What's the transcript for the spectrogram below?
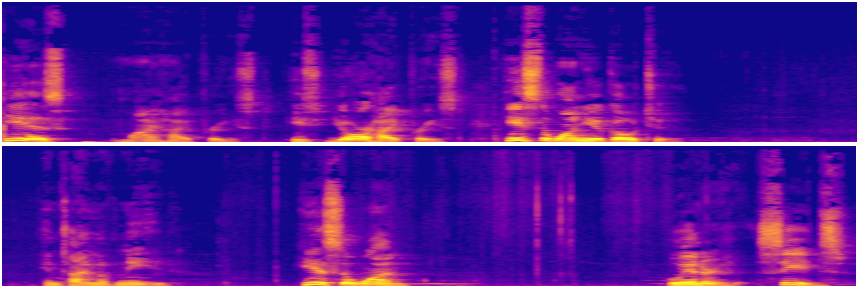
He is my high priest. He's your high priest. He's the one you go to in time of need. He is the one who intercedes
